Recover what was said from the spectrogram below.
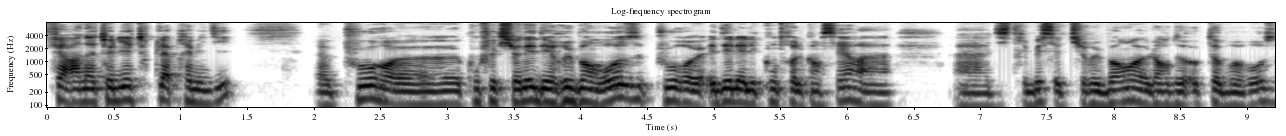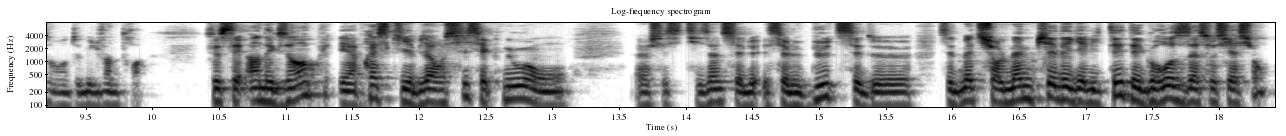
faire un atelier toute l'après-midi euh, pour confectionner des rubans roses pour aider Ligue contre le cancer à, à distribuer ces petits rubans lors de Octobre Rose en 2023. Ça, c'est un exemple. Et après, ce qui est bien aussi, c'est que nous, on, chez Citizen, c'est le, le, but, c'est de, de mettre sur le même pied d'égalité des grosses associations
